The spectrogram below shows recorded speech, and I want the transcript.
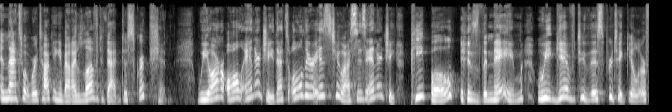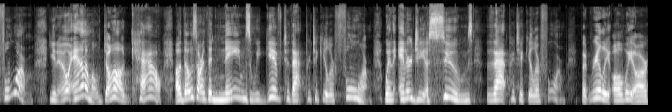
And that's what we're talking about. I loved that description. We are all energy. That's all there is to us is energy. People is the name we give to this particular form. You know, animal, dog, cow. Uh, those are the names we give to that particular form when energy assumes that particular form. But really, all we are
